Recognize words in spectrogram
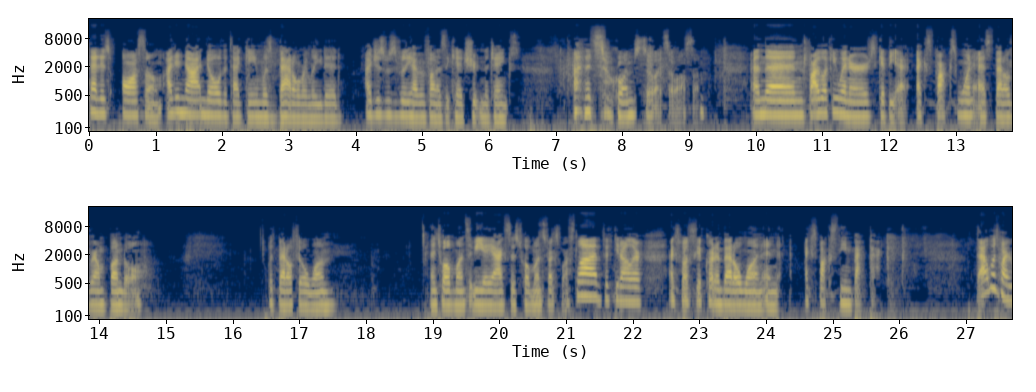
That is awesome. I did not know that that game was battle related. I just was really having fun as a kid shooting the tanks. That's so cool. I'm so that's so awesome. And then five lucky winners get the Xbox One S Battleground bundle with Battlefield 1 and 12 months of EA Access, 12 months of Xbox Live, $50 Xbox gift card and Battle 1, and Xbox themed backpack. That was my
